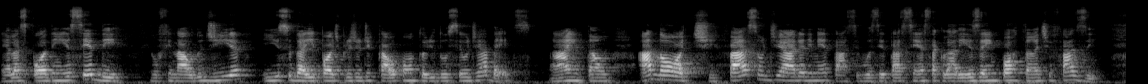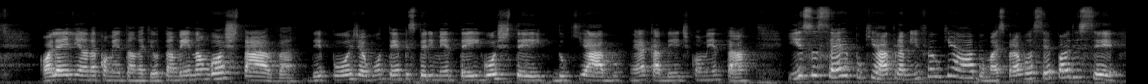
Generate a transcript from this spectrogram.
elas podem exceder no final do dia, e isso daí pode prejudicar o controle do seu diabetes. Ah, então, anote, faça um diário alimentar. Se você está sem essa clareza, é importante fazer. Olha a Eliana comentando aqui, eu também não gostava. Depois de algum tempo experimentei e gostei do quiabo, né? Acabei de comentar. Isso serve para o quiabo, para mim foi o quiabo, mas para você pode ser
